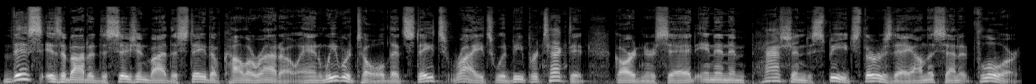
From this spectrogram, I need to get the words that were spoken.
This is about a decision by the state of Colorado, and we were told that states' rights would be protected, Gardner said in an impassioned speech Thursday on the Senate floor.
